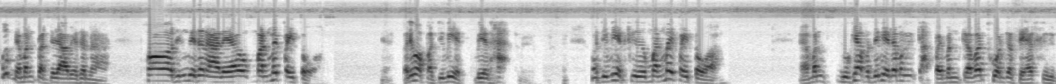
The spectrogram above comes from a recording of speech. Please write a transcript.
ปุ๊บเนี่ยมันปัญญาเวทนา พอถึงเวทนาแล้วมันไม่ไปต่อเนี่ยเขาเรียกว่าปฏิเวทเวทะปฏิเวทคือมันไม่ไปต่อมันอยู่แค่ปฏิเวทแล้วมันก็กลับไปมันก็ว่าทวนกระแสคืน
